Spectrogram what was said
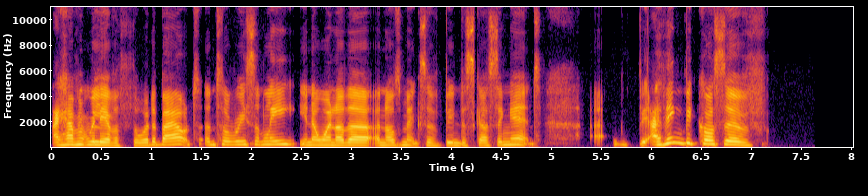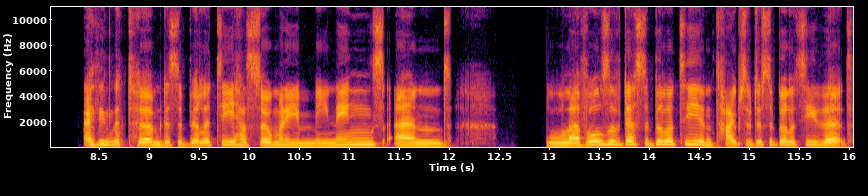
I haven't really ever thought about until recently, you know, when other anosmics have been discussing it. Uh, I think because of I think the term disability has so many meanings and levels of disability and types of disability that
